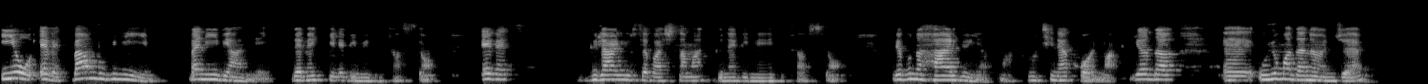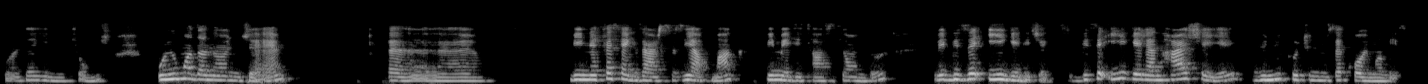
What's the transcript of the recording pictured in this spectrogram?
İyi ol, evet ben bugün iyiyim. Ben iyi bir anneyim. Demek bile bir meditasyon. Evet, güler yüzle başlamak güne bir meditasyon. Ve bunu her gün yapmak, rutine koymak. Ya da e, uyumadan önce, burada 22 olmuş, uyumadan önce e, bir nefes egzersizi yapmak bir meditasyondur ve bize iyi gelecektir. Bize iyi gelen her şeyi günlük rutinimize koymalıyız.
